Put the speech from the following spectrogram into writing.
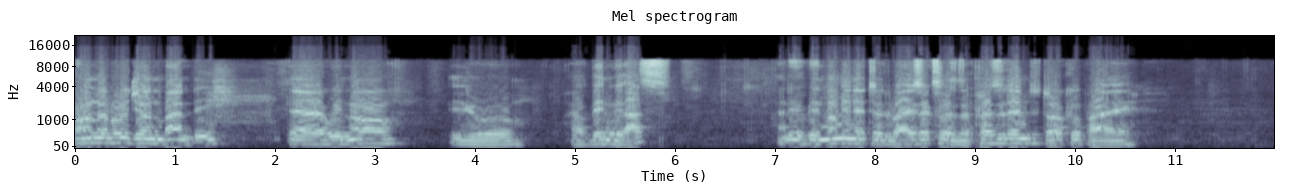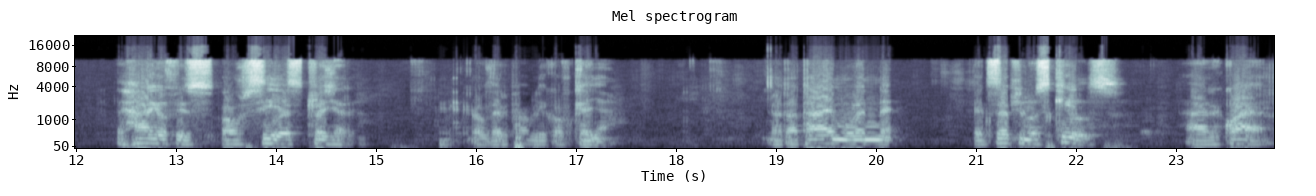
Honorable John Mbadi, uh, we know you have been with us, and you've been nominated by His Excellency the President to occupy the high office of CS Treasury of the Republic of Kenya at a time when exceptional skills are required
